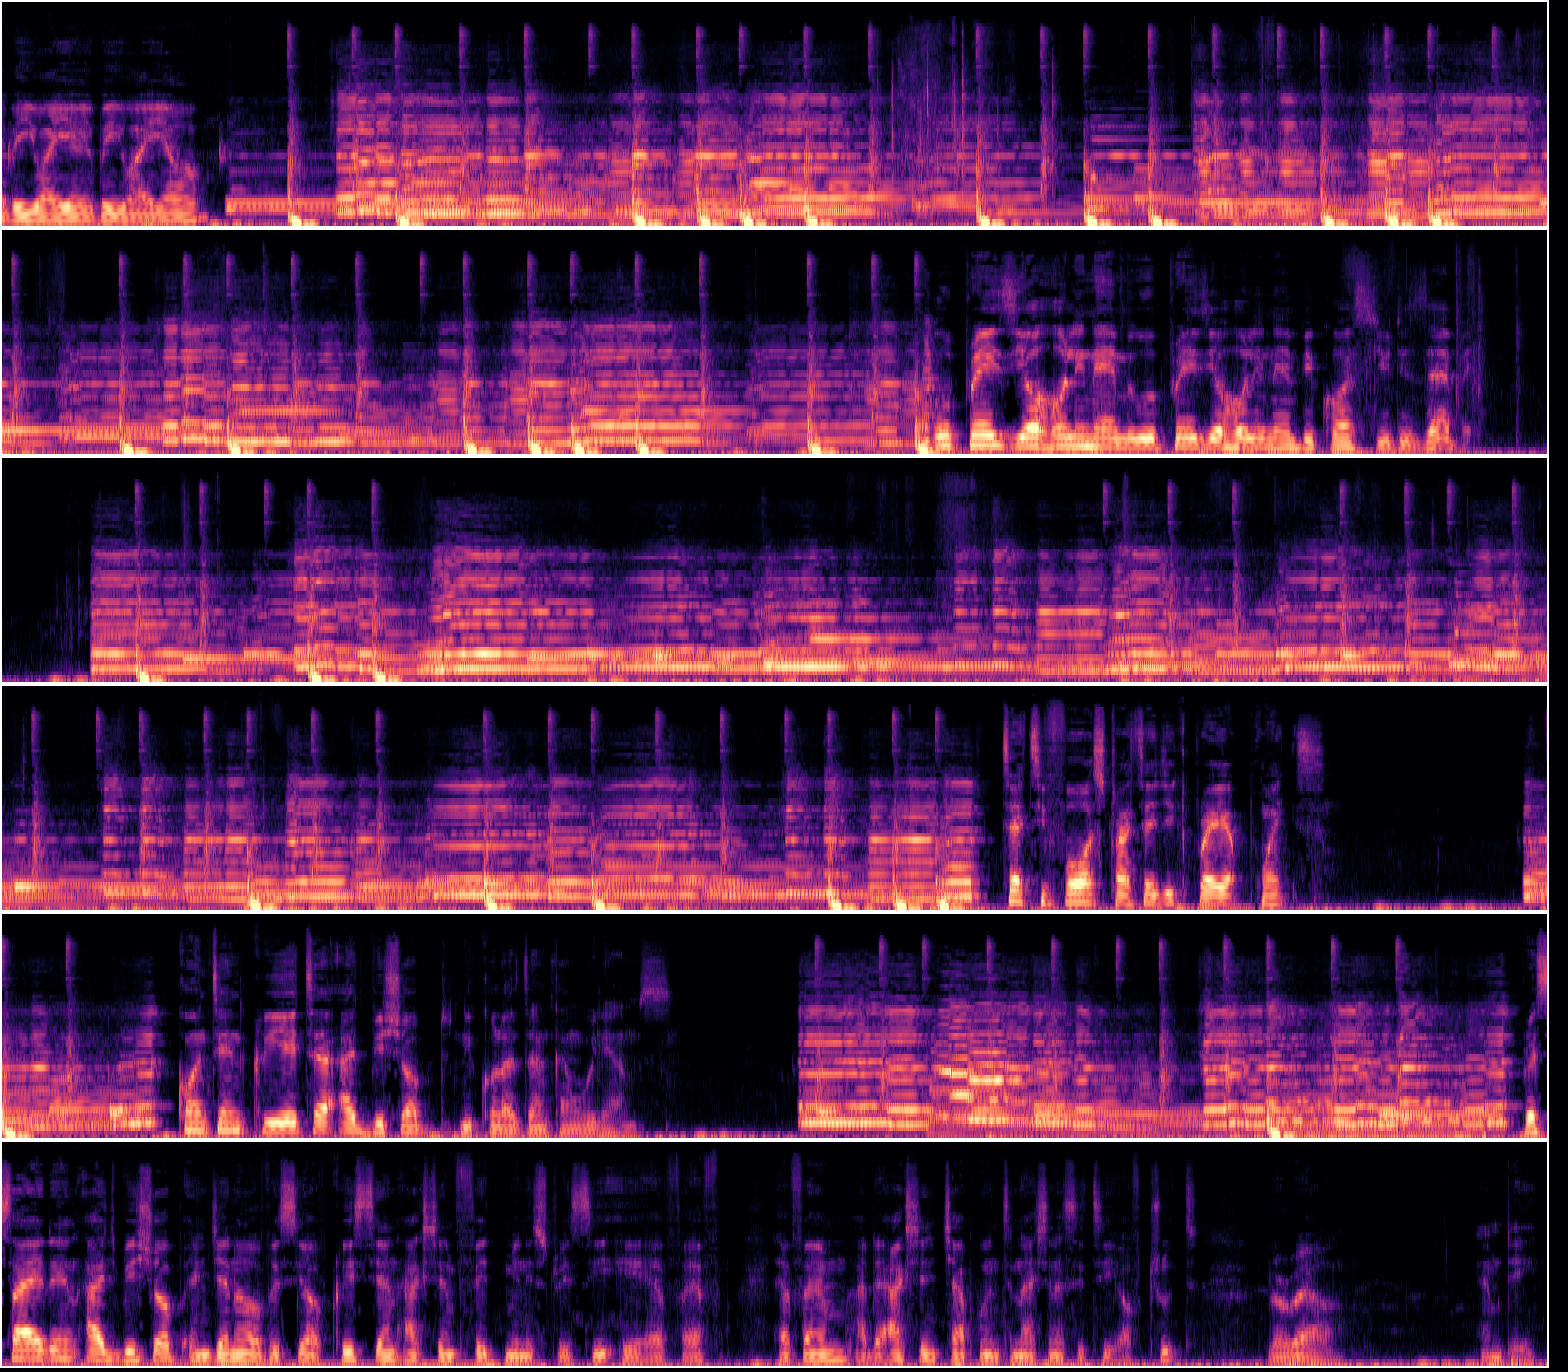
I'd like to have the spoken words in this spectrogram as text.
Ebe you are here, you are. We will praise your holy name. We will praise your holy name because you deserve it. Thirty-four strategic prayer points. Content creator Archbishop Nicholas Duncan Williams. Presiding Archbishop and General Overseer of Christian Action Faith Ministry CAFF FM at the Action Chapel International City of Truth, Laurel, MD.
